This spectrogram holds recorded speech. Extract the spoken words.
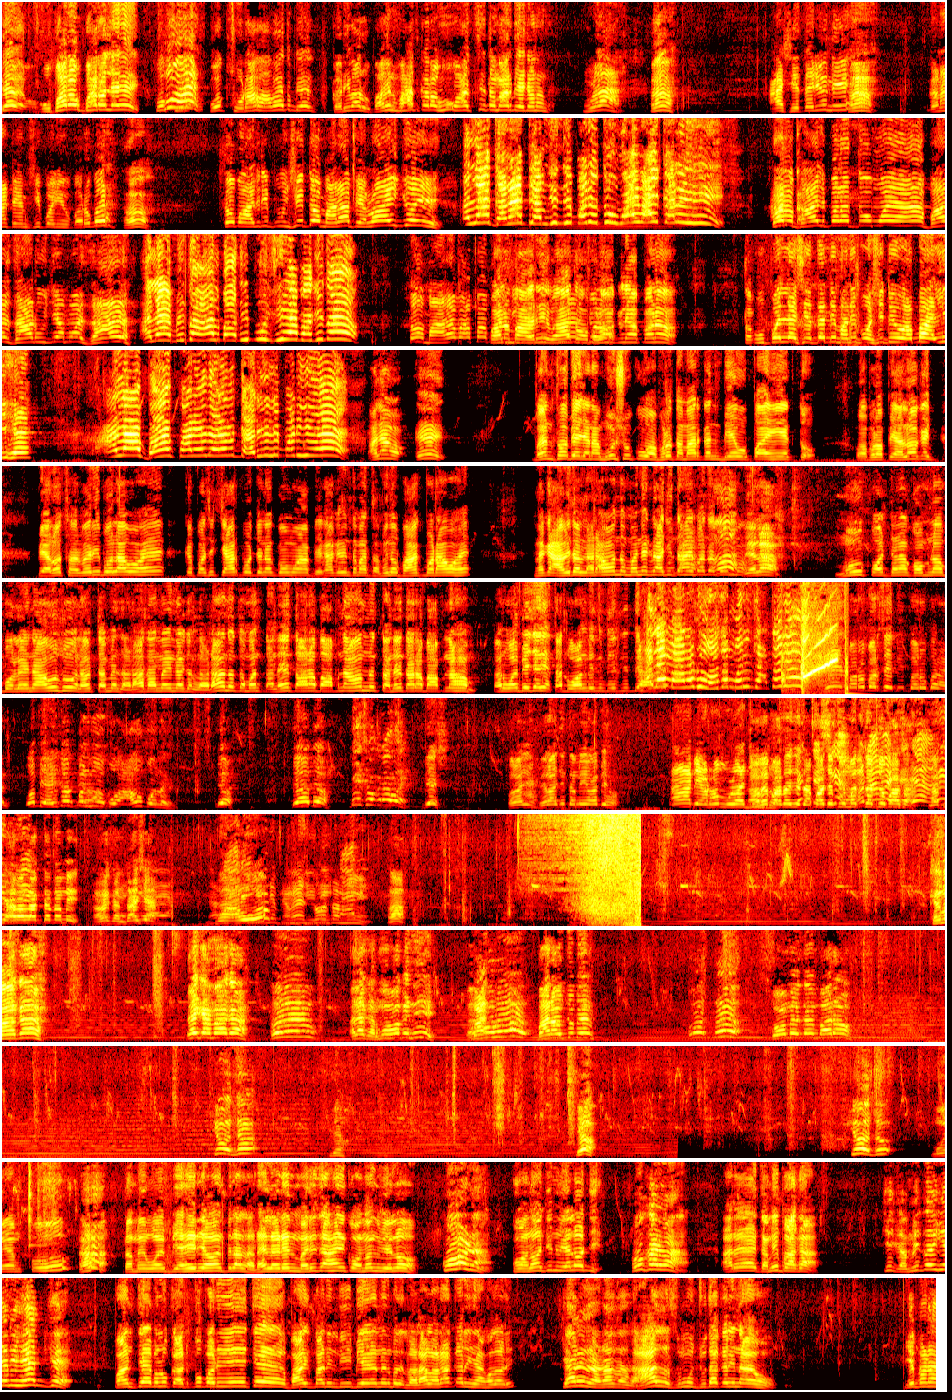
બે ઊભા રહો ઊભા રહો લે. કોક છોડા- છોડાવ આવે તો બે ઘણી વાર ઊભા રહીને વાત કરો. હું વાત છે તમારે બે જણા મુળા હા. આ શેતર્યું ને? હા. ઘણા ટેમસી પડ્યું બરોબર? હા. તો બાજરી પૂછી તો મારા પેલો આવી ગયો એ. અલા ઘણા ટેમસી જીતી પડ્યો તું વાય વાય કરી પણ ભાલ પર તું મોય આ ભાલ ઝાડ ઉજ્યા મોય ઝાડ. અલે મેં તો હાલ બાજરી પૂછી બાકી તો. તો મારા બાપા પણ મારી વાત ઓપડો લે પણ. ઉપરલા છેતરની મને પોસી દીધું હે. અલા ભાગ પાડે દે ગાડી લેલી પડી હે. અલા એ બંધ થો બે જણા. હું શું કહું? અભળો તમારે કન બે ઉપાય હે એક તો. અભળો પહેલો કે પહેલો સર્વેરી બોલાવો હે કે પછી ચાર પાંચ જણા ગોમ ભેગા કરીને તમારા જમીનો ભાગ પડાવો હે? ના કે આવી રીતે લડાવો ને મને રાજી થાય પાછા. પેલા હું પાંચ જણા ગોમના બોલાઈને આવું છું. અને તમે લડાતા નહીં ના લડા લડાવો ને તમને તને તારા બાપના હમ ને તને તારા બાપના હમ. અને ઓય બે જાય તાર ડોહાન લઈને બે બે હાથ. અલા મારો ડોહો તો મરી જાતા બરોબર છે બરોબર હાલ. ઓ બેહી તો પણ આવું બોલે? બેહો. બેહો બેહો. બે છોકરા હોય. બેસ. ભલાજી ભલાજી તમે એવા બેહો. આ બેઠો મુળાજી હવે પાછા જે ધપાધપી મત કરજો પાછા. નથી હારા લાગતા તમે. હવે ગંધા છે. હું આવો હવે જો તમે. હા. કેમાગા એ કેમાગા ઓ અલા ઘરમાં હો કે નહીં? બહાર- બે આવજો બેન. કોમે તમે બહાર આવો. કયો તો બેહો. બેહો કયો તું હું એમ કહું હા. તમે ઓય બેહી રહ્યા હોય પેલા લડાઈ લડીને મરી જાય કોનો વેલો? કોણ? કોનો જી ને વેલો જી? શું કરવા? અરે તમે ભાગા. કે જમી તો અહીંયાની હે જ કે પણ તે પેલું કટકું પડ્યું એ છે ભાગ પાડી લી બે લડા લડા કરી નાખો દોડી ક્યારે લડાતા હાલ હું જુદા કરીને આવ્યો હું. એ પણ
